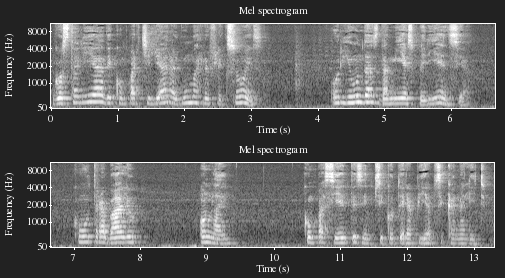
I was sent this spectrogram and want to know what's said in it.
gostaria de compartilhar algumas reflexões oriundas da minha experiência com o trabalho online com pacientes em psicoterapia psicanalítica.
